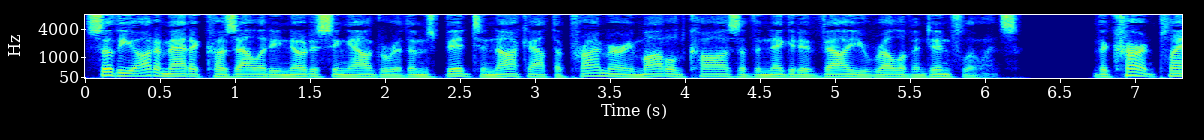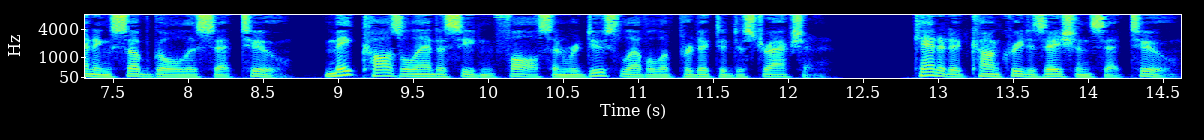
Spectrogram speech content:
So the automatic causality noticing algorithms bid to knock out the primary modeled cause of the negative value relevant influence. The current planning subgoal is set to make causal antecedent false and reduce level of predicted distraction. Candidate concretization set to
